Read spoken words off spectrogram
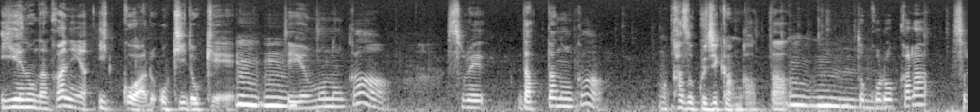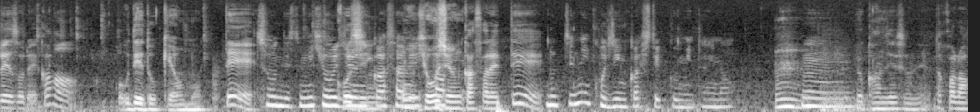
家の中に1個ある置き時計っていうものがそれだったのが、まあ、家族時間があったところからそれぞれが腕時計を持ってそうですね。標準化された。標準化されて、後に個人化していくみたいな、うん。うん。いう感じですよね。だから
